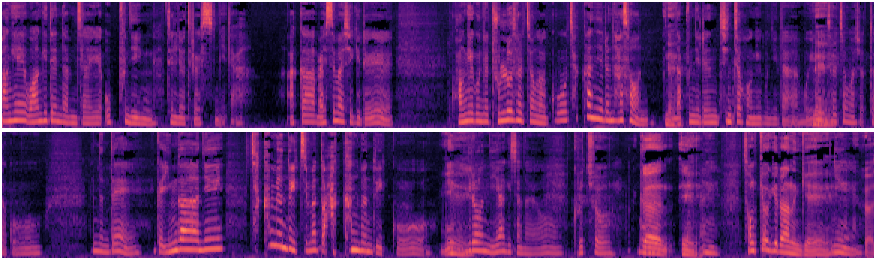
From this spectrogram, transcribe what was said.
광해 왕이 된 남자의 오프닝 들려드렸습니다. 아까 말씀하시기를 광해군을 둘로 설정하고 착한 일은 하선, 네. 나쁜 일은 진짜 광해군이다. 뭐 이런 네. 설정하셨다고 했는데, 그러니까 인간이 착한 면도 있지만 또 악한 면도 있고 뭐 예. 이런 이야기잖아요. 그렇죠. 그러니까 뭐, 예. 예. 성격이라는 게 예. 그러니까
